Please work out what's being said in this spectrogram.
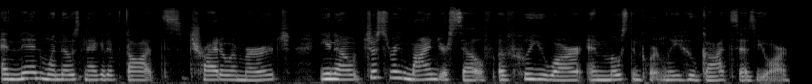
And then when those negative thoughts try to emerge, you know, just remind yourself of who you are and most importantly who God says you are.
